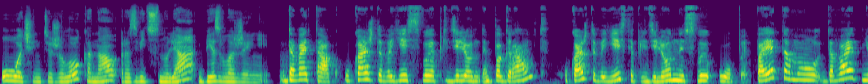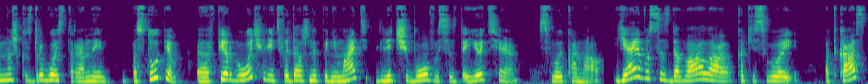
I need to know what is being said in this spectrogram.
очень тяжело канал развить с нуля без вложений. Давай так, у каждого есть свой определенный бэкграунд, у каждого есть определенный свой опыт. Поэтому давай немножко с другой стороны поступим. Э, в первую очередь вы должны понимать, для чего вы создаете свой канал. Я его создавала, как и свой подкаст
